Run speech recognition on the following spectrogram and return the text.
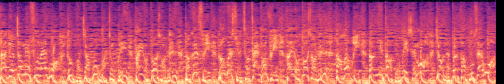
那就正面覆来过。如果江湖我正回，还有多少人的跟随？如果选择再多亏，还有多少人到了尾？当为什么要那短发不在握？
